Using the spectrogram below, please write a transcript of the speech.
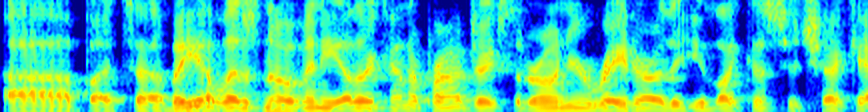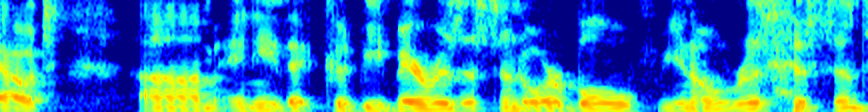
Uh, but uh, but yeah, let us know of any other kind of projects that are on your radar that you'd like us to check out. Um, any that could be bear resistant or bull, you know, resistant.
